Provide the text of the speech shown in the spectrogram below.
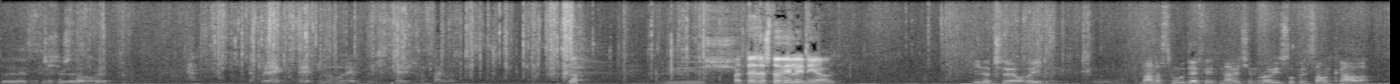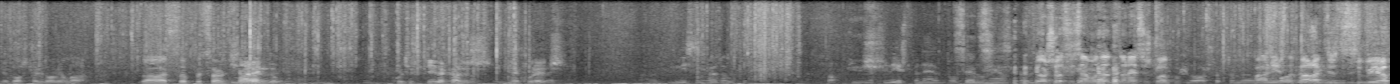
to je 60 Čekaj, šta 65. ovo? Dakle, rek, rek, imamo repliku isterično saglasnost. Da. Pa to je zašto Vili nije ovde. Inače, ovaj, danas smo u definitivno najvećem broju i Super Sound Krava je došla i donijela Da, super sam će. marendu. Hoćeš ti da kažeš neku reč? Nisam gledao. Znači ništa, ne, potpuno nemam. Došao si samo da doneseš klopu. Došao sam da... Pa ništa, hvala ti što si bio.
